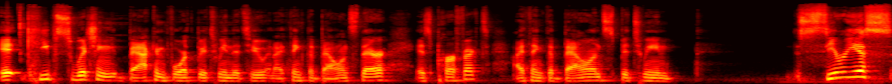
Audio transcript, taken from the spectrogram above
It keeps switching back and forth between the two, and I think the balance there is perfect. I think the balance between serious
